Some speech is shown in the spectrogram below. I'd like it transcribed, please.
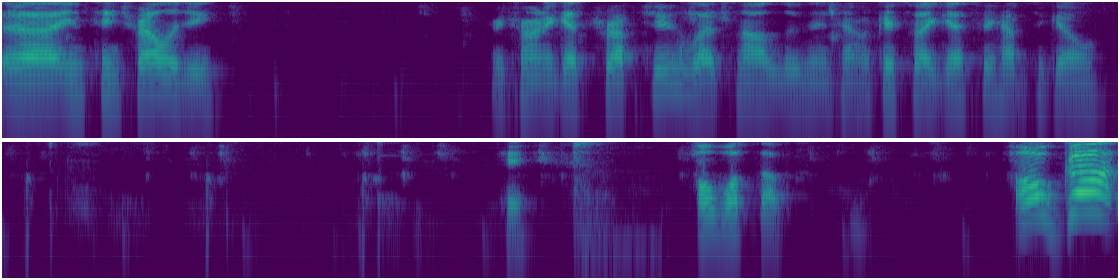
Uh, N. Sane Trilogy. We're trying to get trapped too? Let's not lose any time. Okay, so I guess we have to go. Okay. Oh, what the? Oh, God!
